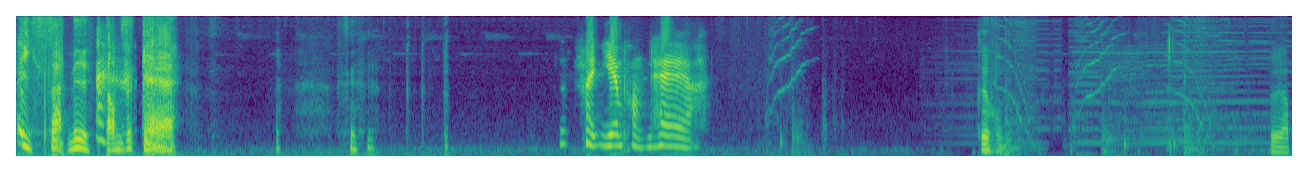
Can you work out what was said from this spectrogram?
ไอสัตว์นี่ตำสแกร์มาเยี่ยมของแท้อะคือผมเกือบ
